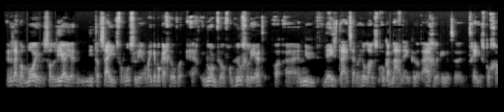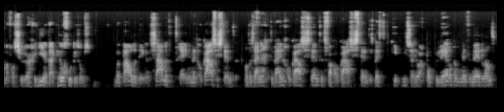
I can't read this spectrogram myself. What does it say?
En dat is eigenlijk wel mooi. Dus dan leer je niet dat zij iets van ons leren. Maar ik heb ook echt, heel veel, echt enorm veel van hun geleerd. Uh, en nu, deze tijd, zijn we heel langzaam ook aan het nadenken. Dat eigenlijk in het uh, trainingsprogramma van chirurgen hier. Het eigenlijk heel goed is om bepaalde dingen samen te trainen met OK-assistenten. Want er zijn eigenlijk te weinig OK-assistenten. Het vak OK-assistent is best niet zo heel erg populair op het moment in Nederland.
